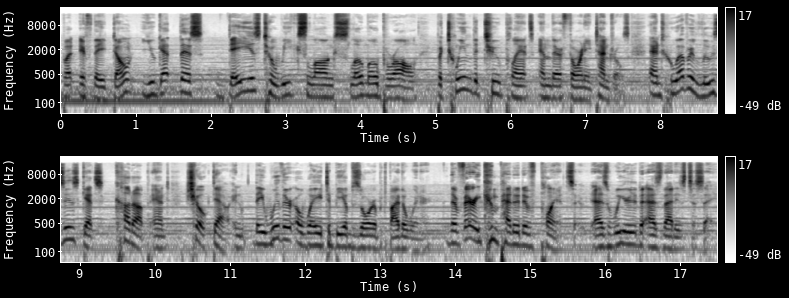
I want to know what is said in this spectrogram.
but if they don't, you get this days to weeks long slow mo brawl between the two plants and their thorny tendrils, and whoever loses gets cut up and choked out, and they wither away to be absorbed by the winner. They're very competitive plants, as weird as that is to say.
